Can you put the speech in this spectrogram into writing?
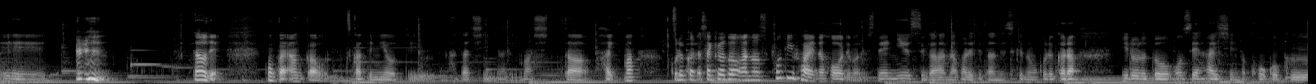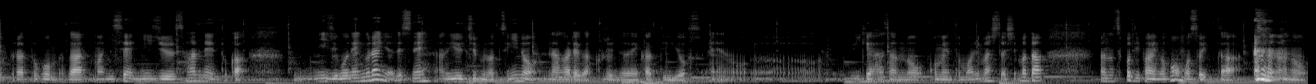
えー なので、今回アンカーを使ってみようっていう形になりました。はい。まあ、これから、先ほど、あの、Spotify の方でもですね、ニュースが流れてたんですけども、これからいろいろと音声配信の広告プラットフォームが、まあ、2023年とか、25年ぐらいにはですね、あの YouTube の次の流れが来るんじゃないかっていう予想、あの池原さんのコメントもありましたし、また、あの、Spotify の方もそういった、あの、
